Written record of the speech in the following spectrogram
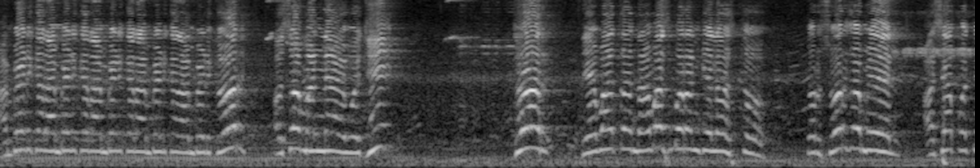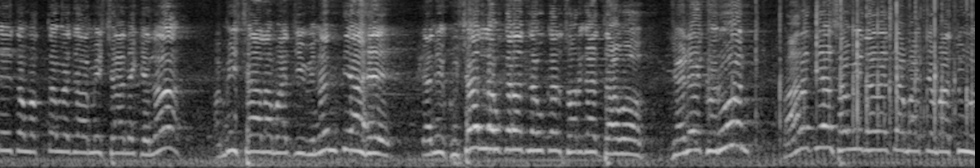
आंबेडकर आंबेडकर आंबेडकर आंबेडकर आंबेडकर असं म्हणण्याऐवजी जर देवाचं नामस्मरण केलं असतं तर स्वर्ग मिळेल. अशा पद्धतीचं वक्तव्य जे अमित शहाने केलं अमित शहाला माझी विनंती आहे त्यांनी खुशाल लवकरात लवकर स्वर्गात जावं. जेणेकरून भारतीय संविधानाच्या माध्यमातून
